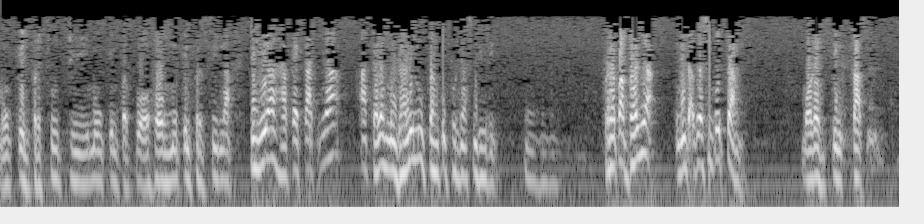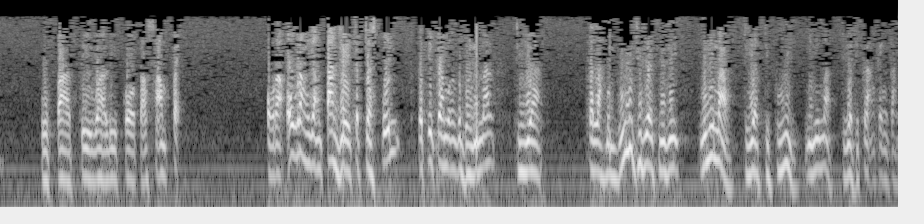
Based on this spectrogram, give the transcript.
mungkin berjudi, mungkin berbohong, mungkin berzina. Dia hakikatnya adalah menggali lubang kuburnya sendiri. Berapa banyak? Ini tak bisa sebutkan. Mulai tingkat bupati, wali kota sampai orang-orang yang pandai cerdas pun ketika melakukan dia telah membunuh dirinya sendiri minimal dia dibui minimal dia dikerangkengkan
